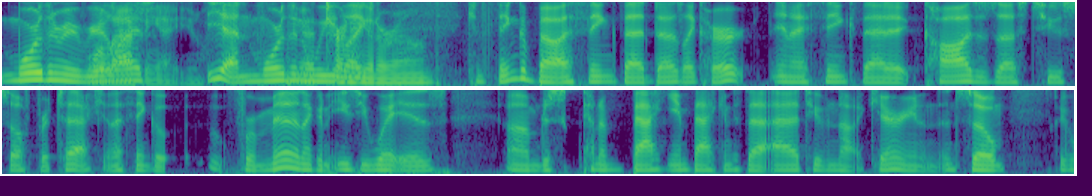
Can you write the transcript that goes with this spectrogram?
more than we we're realize, laughing at you. yeah, and more than Yeah, we like it around can think about, I think that does like hurt, and I think that it causes us to self protect. And I think uh, for men, like an easy way is um, just kind of backing back into that attitude of not caring. And, and so, like,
